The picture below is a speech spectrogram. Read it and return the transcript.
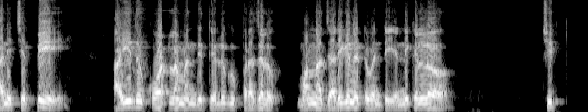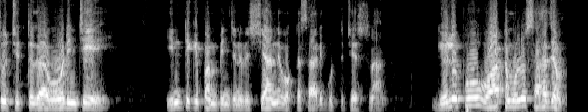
అని చెప్పి ఐదు కోట్ల మంది తెలుగు ప్రజలు మొన్న జరిగినటువంటి ఎన్నికల్లో చిత్తు చిత్తుగా ఓడించి ఇంటికి పంపించిన విషయాన్ని ఒక్కసారి గుర్తు చేస్తున్నాను. గెలుపు ఓటములు సహజం.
